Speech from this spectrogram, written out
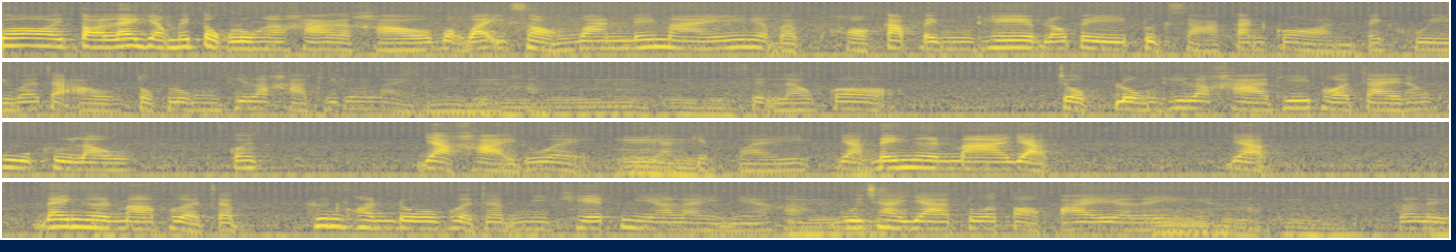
ก็ตอนแรกยังไม่ตกลงราคากับเขาบอกว่าอีกสองวันได้ไหมเนี่ยแบบขอกลับไปกรุงเทพแล้วไปปรึกษากันก่อน ไปคุยว่าจะเอาตกลงที่ราคาที่เท่าไหร่อะไรอย่างเงี้ยค่ะอืมอืมเสร็จแล้วก็ จบลงที่ราคาที่พอใจทั้งคู่คือเราก็อยากขายด้วยอยากเก็บไว้ อยากได้เงินมาอยากอยากได้เงินมาเผื่อจะขึ้นคอนโด เผื่อจะมีเคสมีอะไรอย่างเงี้ยค่ะบูชายาตัวต่อไปอะไรอย่างเงี้ยค่ะอืมก็เลย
